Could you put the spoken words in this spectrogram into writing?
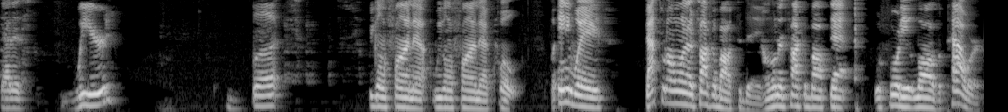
That is weird. But we're gonna find out we're gonna find that quote. But anyways, that's what I want to talk about today. I want to talk about that with 48 Laws of Power.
